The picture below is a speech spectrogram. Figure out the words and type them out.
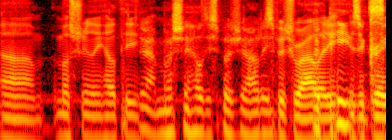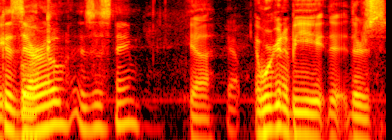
um, emotionally healthy. Yeah emotionally healthy spirituality. Spirituality Pete is a great Scazzero book. is his name? Yeah. Yep. and we're going to be there's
